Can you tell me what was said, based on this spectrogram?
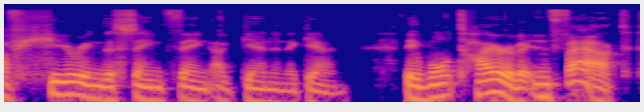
of hearing the same thing again and again. They won't tire of it. In fact,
